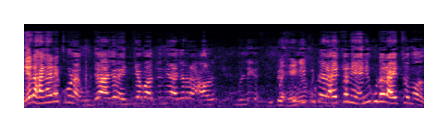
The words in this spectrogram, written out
हे राहणारे कोण आहे? उद्या अगर ह्यांच्या बाजूने अगर बिल्डिंग ह्यांनी कुठे राहायचं आणि ह्यांनी कुठे राहायचं मग?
